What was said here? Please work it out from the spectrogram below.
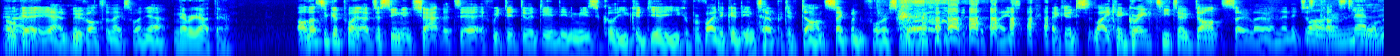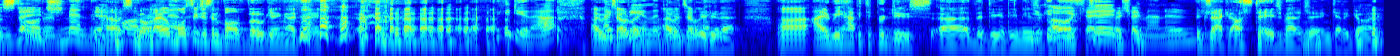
And okay. I yeah. Move on to the next one. Yeah. never got there. Oh, that's a good point. I've just seen in chat that uh, if we did do a D&D the musical, you could uh, you could provide a good interpretive dance segment for us, Greg. you could provide a good like a Greg Tito dance solo, and then it just cuts to you on the stage. watermelon. Yeah. I, was, mo- I mostly just involve voguing. I think I could do that. I would could be totally, in the I would totally I do that. Uh, I would be happy to produce uh, the D and D You musical. could Oh, okay, stage okay. manage. Exactly. I'll stage manage it and get it going,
